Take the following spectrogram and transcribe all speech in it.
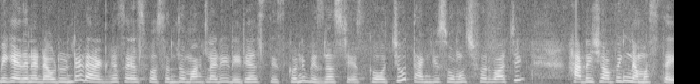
మీకు ఏదైనా డౌట్ ఉంటే డైరెక్ట్గా సేల్స్ పర్సన్తో మాట్లాడి డీటెయిల్స్ తీసుకొని బిజినెస్ చేసుకోవచ్చు. Thank you so much for watching happy shopping నమస్తే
